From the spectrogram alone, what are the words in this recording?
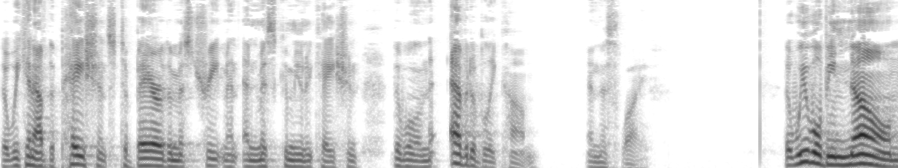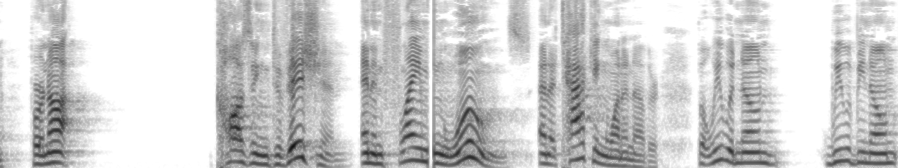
that we can have the patience to bear the mistreatment and miscommunication that will inevitably come in this life. That we will be known for not causing division and inflaming wounds and attacking one another, but we would known, we would be known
